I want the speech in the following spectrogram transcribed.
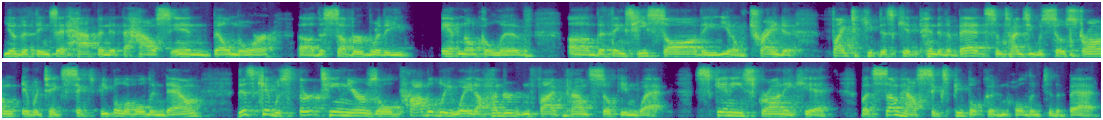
you know, the things that happened at the house in Bel-Nor, uh, the suburb where the aunt and uncle live, um, the things he saw, the, you know, trying to fight to keep this kid pinned to the bed. Sometimes he was so strong, it would take six people to hold him down. This kid was 13 years old, probably weighed 105 pounds soaking wet, skinny, scrawny kid, but somehow six people couldn't hold him to the bed.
